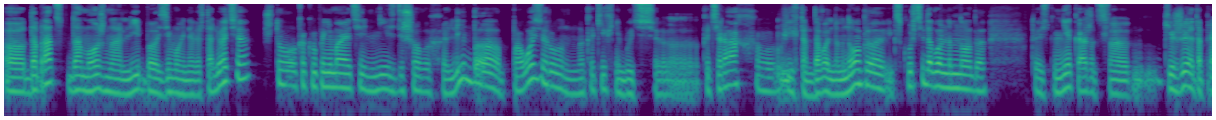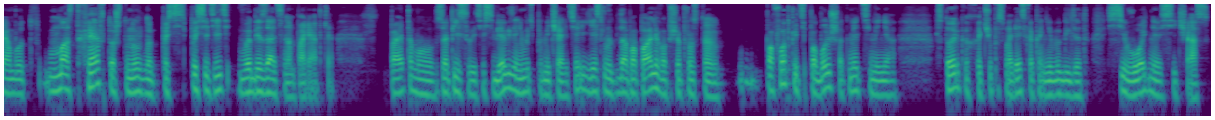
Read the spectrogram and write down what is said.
Э, добраться туда можно либо зимой на вертолете, что, как вы понимаете, не из дешевых, либо по озеру на каких-нибудь э, катерах. Их там довольно много, экскурсий довольно много. То есть, мне кажется, Кижи — это прям вот must-have, то, что нужно посетить в обязательном порядке. Поэтому записывайте себе где-нибудь, помечайте. Если вы туда попали, вообще просто пофоткайте побольше, отметьте меня в сториках. Хочу посмотреть, как они выглядят сегодня, сейчас.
